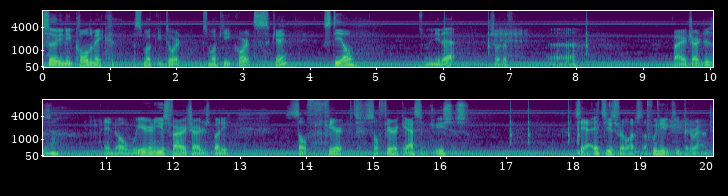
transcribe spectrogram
so you need coal to make smoky tor- smoky quartz, okay? Steel. We need that, sort of. Uh, fire charges. And oh, we're gonna use fire charges, buddy. Sulfuric sulfuric acid, Jesus. So yeah, it's used for a lot of stuff. We need to keep it around.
